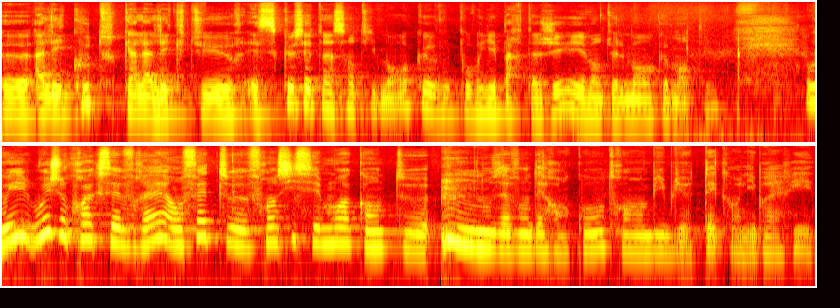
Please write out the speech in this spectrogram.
euh, à l'écoute qu'à la lecture. Est-ce que c'est un sentiment que vous pourriez partager et éventuellement commenter? Oui, oui, je crois que c'est vrai. En fait, euh, Francis et moi, quand euh, nous avons des rencontres en bibliothèque, en librairie,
